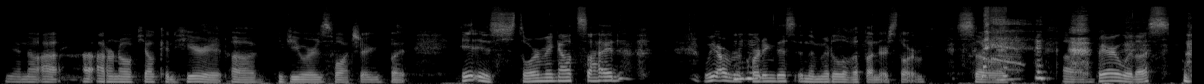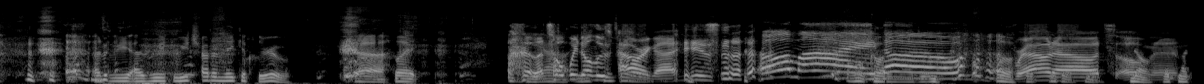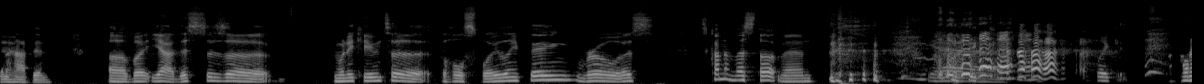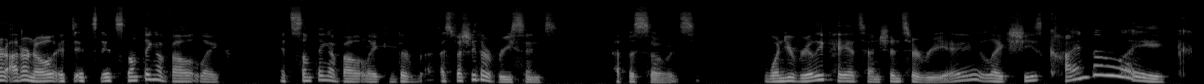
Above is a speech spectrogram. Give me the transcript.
Yeah, no, I, I- I don't know if y'all can hear it, uh, viewers watching, but it is storming outside. We are Mhm. recording this in the middle of a thunderstorm, so uh, bear with us as we as we, we try to make it through. Yeah. But Let's Yeah, hope we don't lose power, a- guys. Oh my! Oh, no! oh, Brownouts. Oh no, man. that's not gonna happen. Uh, but yeah, this is uh, when it came to the whole spoiling thing, bro, that's it's kind of messed up, man. Yeah. Like I don't, I don't know. It's it's it's something about like it's something about like the especially the recent episodes. When you really pay attention to Rie like she's kind of like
